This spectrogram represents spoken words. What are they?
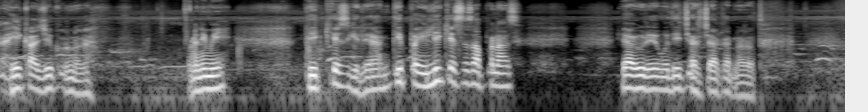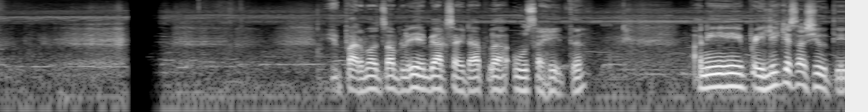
काही काळजी करू नका. आणि मी ती केस गेली. आणि ती पहिली केसच आपण आज या व्हिडिओमध्ये चर्चा करणार आहोत. हे फार्माचं आपले बॅक साईड आपला ऊस आहे इथं. आणि पहिली केस अशी होती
